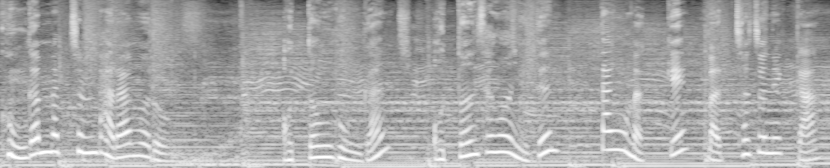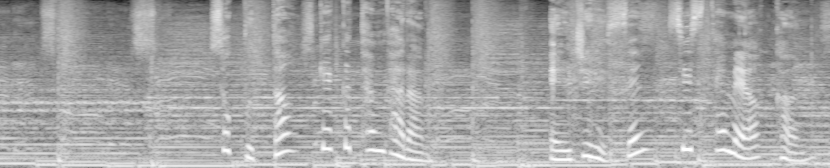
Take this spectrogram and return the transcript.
공간 맞춤 바람으로 어떤 공간, 어떤 상황이든 딱 맞게 맞춰주니까. 속부터 깨끗한 바람. LG 휘센 시스템 에어컨.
